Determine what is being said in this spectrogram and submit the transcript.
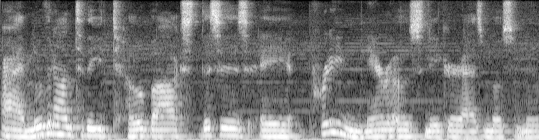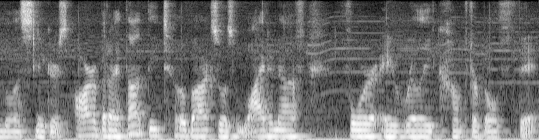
Alright, moving on to the toe box. This is a pretty narrow sneaker as most minimalist sneakers are, but I thought the toe box was wide enough for a really comfortable fit.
